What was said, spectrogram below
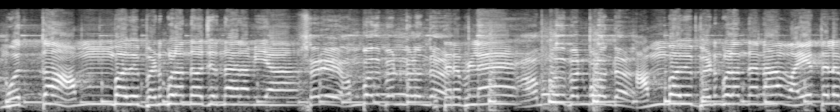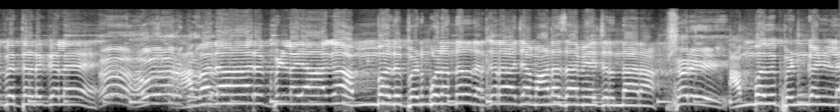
மொத்தம் ஐம்பது பெண் குழந்தை வச்சிருந்தாராம் ஐயா சரி ஐம்பது பெண் குழந்தை. பிள்ளை? ஐம்பது பெண் குழந்தை. ஐம்பது பெண் குழந்தைன்னா வயத்துல பெத்தெடுக்கல. அவதார பிள்ளையாக ஐம்பது பெண் குழந்தை தர்க்கராஜா மாடசாமி வச்சிருந்தாராம் சரி. ஐம்பது பெண்கள்ல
